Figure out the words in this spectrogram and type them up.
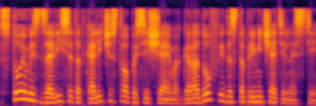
Стоимость зависит от количества посещаемых городов и достопримечательностей.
